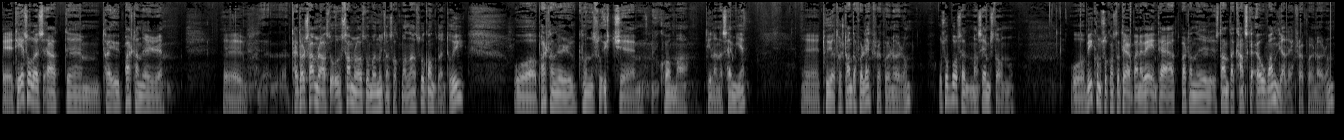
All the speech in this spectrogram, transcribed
Eh, det er såles at um, ta i partene eh tar tar samrast og samrast om ein utan satt så gang då en tøy og partane kunne så ikkje koma til ein semje eh tøy at standa for lengt fra kvar nørum og så på send man semstan og vi kom så konstatera på en vegin til at partane standa kanskje ovanliga lengt fra kvar nørum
